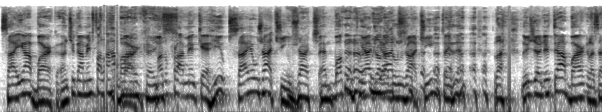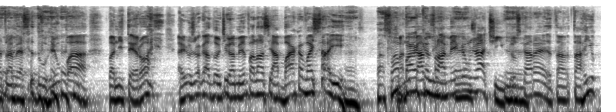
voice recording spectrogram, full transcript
sair a barca. Antigamente falava barca, barca mas no Flamengo que é rico, sai o jatinho. O jatinho. É, bota um punhado de jogador no jatinho, tá entendendo? Lá no Rio de Janeiro tem a barca, lá você atravessa do Rio pra, pra Niterói, aí o jogador antigamente falava assim, a barca vai sair. É. Passou uma mas barca no caso ali, do Flamengo é, é um jatinho, é. porque os caras é, tá, tá rico.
